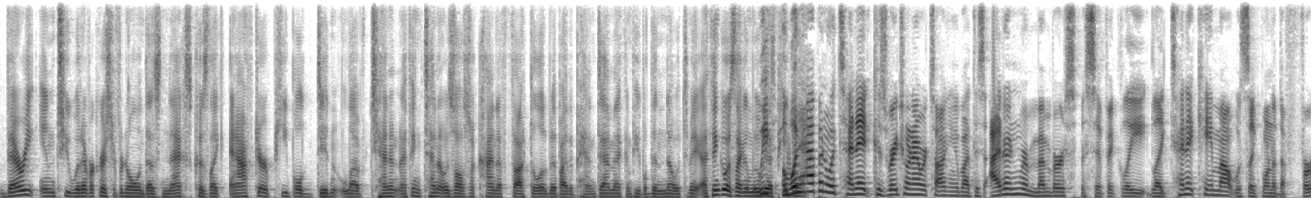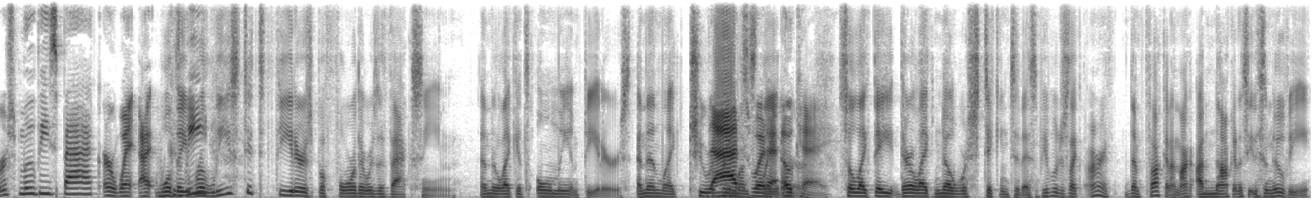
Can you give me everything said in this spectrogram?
very into whatever Christopher Nolan does next because like after people didn't love Tenet, and I think Tenet was also kind of fucked a little bit by the pandemic and people didn't know what to make. I think it was like a movie that people what happened with Tenet? Because Rachel and I were talking about this. I didn't remember specifically. Like Tenet came out was like one of the first movies back, or when? I, Well, they we, released it to theaters before there was a vaccine, and they're like, it's only in theaters. And then like two or That's three months what I- later, okay. So like they they're like, no, we're sticking to this, and people are just like, all right, then fuck it, I'm not I'm not going to see this movie.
